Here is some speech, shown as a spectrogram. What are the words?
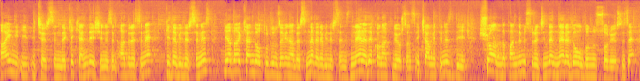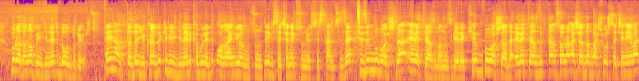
aynı il içerisindeki kendi işinizin adresine gidebilirsiniz. Ya da kendi oturduğunuz evin adresini de verebilirsiniz. Nerede konaklıyorsanız ikametiniz değil. Şu anda pandemi sürecinde nerede olduğunuzu soruyor size. Buradan o bilgileri dolduruyoruz. En altta da yukarıdaki bilgileri kabul edip onaylıyor musunuz diye bir seçenek sunuyor sistem size. Sizin bu boşluğa evet yazmanız gerekiyor. Bu boşluğa da evet yazdıktan sonra aşağıda başvur seçeneği var.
